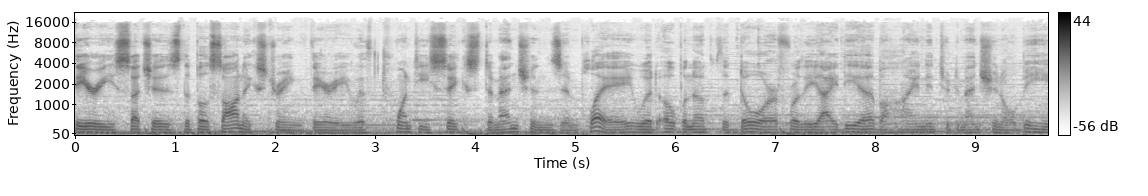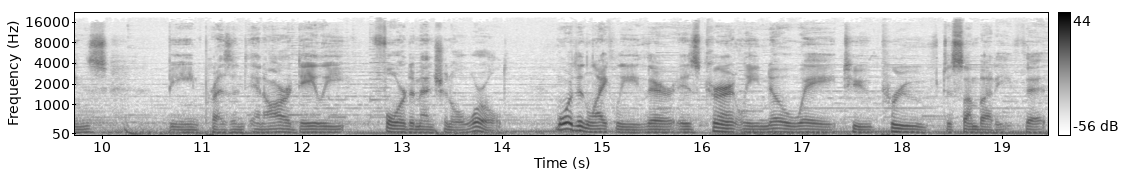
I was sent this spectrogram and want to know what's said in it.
theories such as the bosonic string theory with 26 dimensions in play would open up the door for the idea behind interdimensional beings being present in our daily four dimensional world. More than likely, there is currently no way to prove to somebody that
